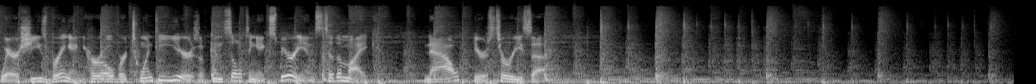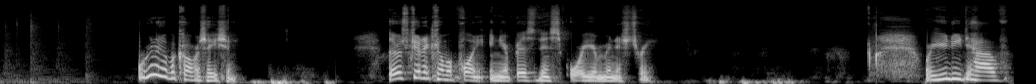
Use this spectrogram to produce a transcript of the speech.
where she's bringing her over 20 years of consulting experience to the mic. Now, here's Teresa. We're going to have a conversation. There's going to come a point in your business or your ministry where you need to have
